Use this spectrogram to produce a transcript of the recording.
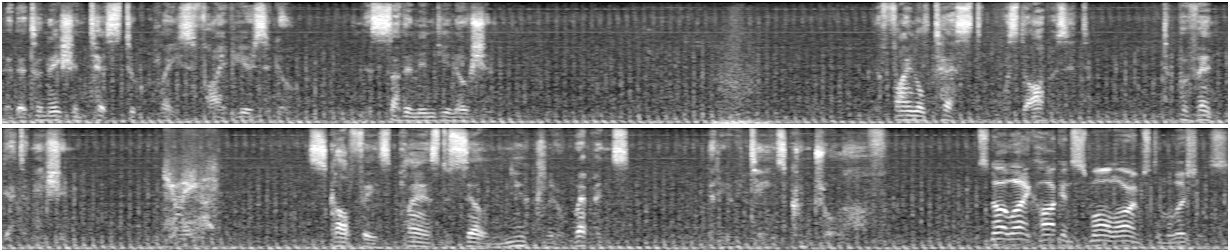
The detonation test took place five years ago in the southern Indian Ocean. The final test was the opposite, to prevent detonation. You mean? Skullface plans to sell nuclear weapons that he retains control of. It's not like hawking small arms to militias.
